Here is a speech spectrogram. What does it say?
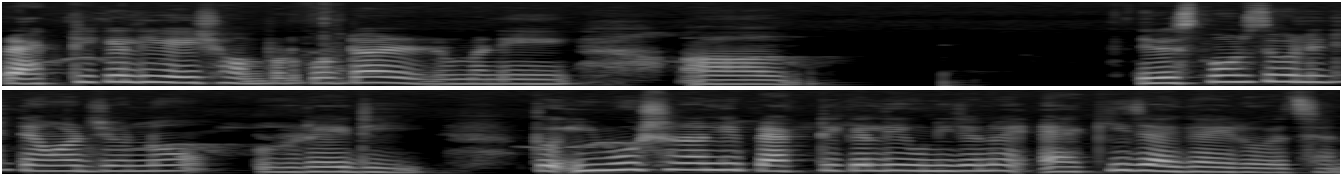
প্র্যাকটিক্যালি এই সম্পর্কটার মানে রেসপন্সিবিলিটি নেওয়ার জন্য রেডি তো ইমোশনালি প্র্যাকটিক্যালি উনি যেন একই জায়গায় রয়েছেন।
